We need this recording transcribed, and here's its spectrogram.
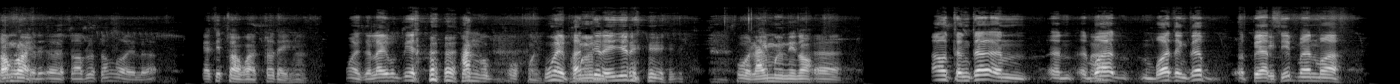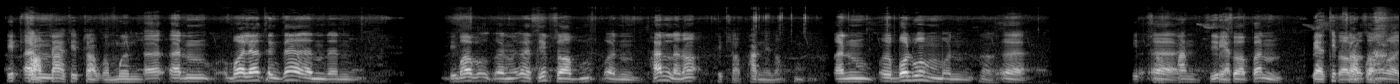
สองร้อย เออสอบละสองร้อยแล้วแปดสิบสอบว่าเท่าไหร่ห้วยก็ไล่บางทีพันก็โอ้โหห้วยพันก็ได้อยังนี่โอ้หลายหมื่นนี่เนาะ เออเอาตั้งแต่อันอันอันบ่บ่ตั้งแต่แปดสิบแม่นบ่ สิบสอบอันถ้าสิบสอบกับหมื่น เอ่ออันบ่แล้วตั้งแต่อันอัน บ่อันเออสิบสอบอันพันละเนาะสิบสอบพันนี่เนาะ อันเออบ่รวมอันเออ เออสิบเอสอบอพันสิบแปดสอบพันแปดสิบสอบสอบละสองร้อย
